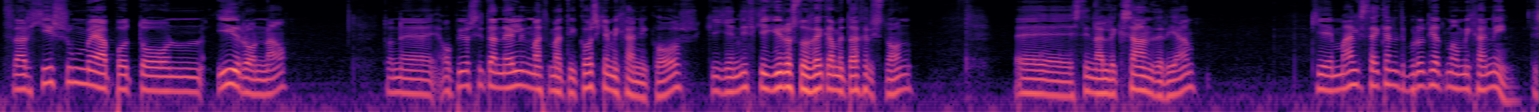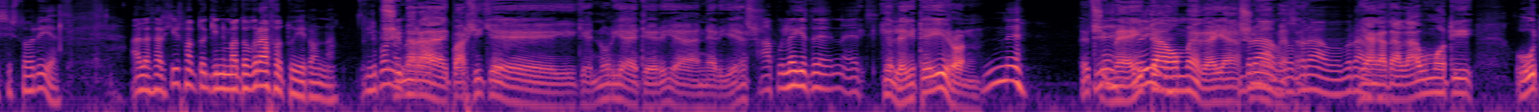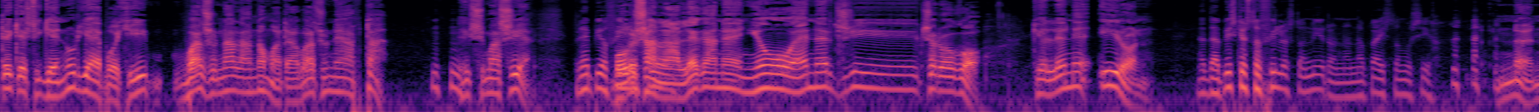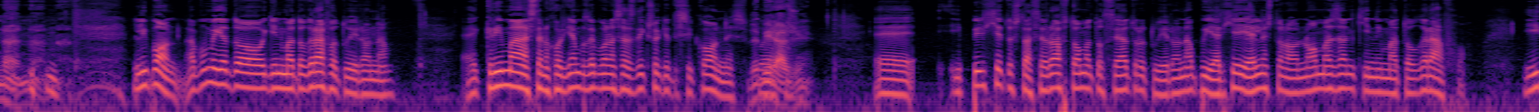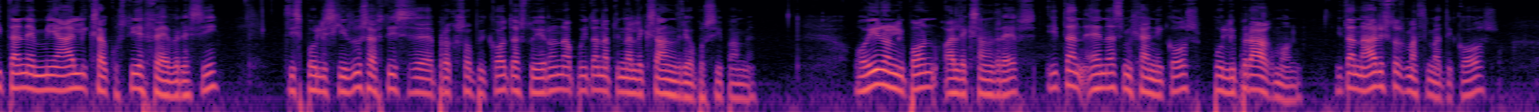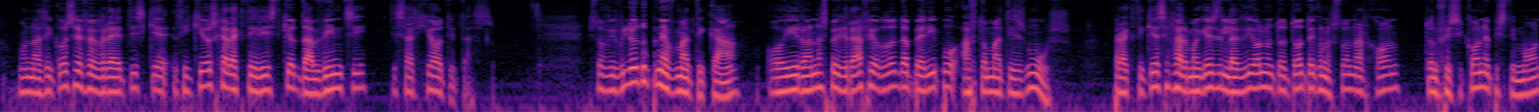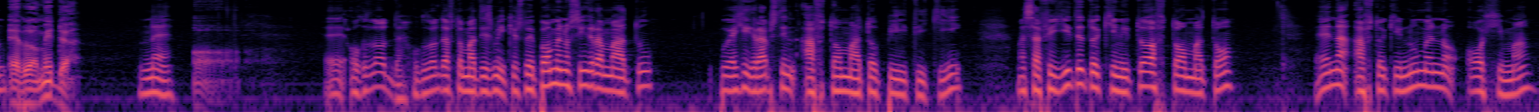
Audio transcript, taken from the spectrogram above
Θα αρχίσουμε από τον Ήρωνα, τον, ε, ο οποίος ήταν Έλλην μαθηματικός και μηχανικός και γεννήθηκε γύρω στο 10 μετά Χριστόν ε, στην Αλεξάνδρεια και μάλιστα έκανε την πρώτη ατμομηχανή της ιστορίας. Αλλά θα αρχίσουμε από τον κινηματογράφο του Ήρωνα. Λοιπόν, Σήμερα υπάρχει και η καινούρια εταιρεία ενέργειας Α, που λέγεται ναι, έτσι. και λέγεται Ήρων. Ναι. Έτσι Ναι, με το ήττα είδα. ωμέγα για να Μπράβο, συνόμεθα. μπράβο, μπράβο. Για να καταλάβουμε ότι ούτε και στην καινούρια εποχή βάζουν άλλα ονόματα, βάζουν αυτά. Έχει σημασία. Πρέπει ο φίλος Μπορούσαν του- να λέγανε New Energy, ξέρω εγώ. Και λένε Ήρων. Να τα πεις και στο φίλο στον Ήρωνα να πάει στο μουσείο. ναι, ναι, ναι. ναι. λοιπόν, να πούμε για το κινηματογράφο του Ήρωνα. Ε, κρίμα στενοχωριά μου δεν μπορώ να σας δείξω και τις εικόνες. Δεν που έχω. πειράζει. Ε, υπήρχε το σταθερό αυτόματο θέατρο του Ήρωνα που οι αρχαίοι Έλληνες τον ονόμαζαν κινηματογράφο. Ήταν μια άλλη ξακουστή εφεύρεση της πολυσχηδούς αυτής ε, προσωπικότητας του Ήρωνα που ήταν από την Αλεξάνδρεια όπως είπαμε. Ο Ήρων λοιπόν, ο Αλεξανδρεύς, ήταν ένας μηχανικός πολυπράγμων. Ήταν άριστος μαθηματικός, μοναδικός εφευρέτης και δικαίως χαρακτηρίστηκε ο Νταβίντσι της αρχαιότητας. Στο βιβλίο του πνευματικά, ο Ήρωνας περιγράφει 80 περίπου αυτοματισμούς πρακτικές εφαρμογές δηλαδή όλων των τότε γνωστών αρχών των φυσικών επιστημών. 70 ναι. Ε, 80 80 αυτοματισμοί. Και στο επόμενο σύγγραμμά του που έχει γράψει την αυτοματοποιητική μας αφηγείται το κινητό αυτόματο ένα αυτοκινούμενο όχημα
